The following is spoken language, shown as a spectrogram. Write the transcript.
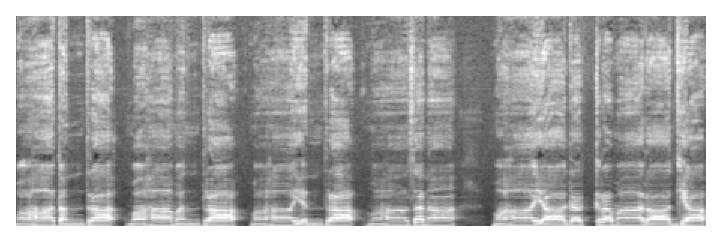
మహాతంత్ర మహామంత్ర మహాయంత్ర మహాసన మహాయాగక్రమారాధ్య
